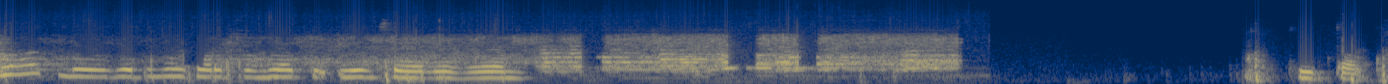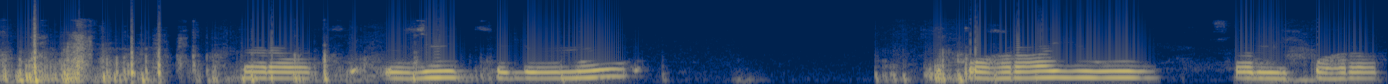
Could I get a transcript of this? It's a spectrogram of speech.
Ладно, я думаю, зараз пограти інший режим. І так. Зараз звідси лівну. Пограю. Що мені пограти?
